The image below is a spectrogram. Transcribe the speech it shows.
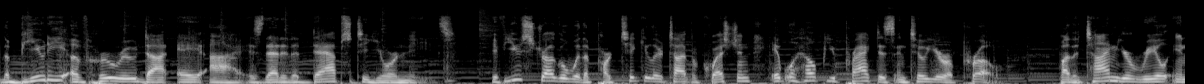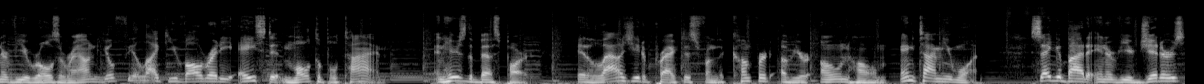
The beauty of Huru.ai is that it adapts to your needs. If you struggle with a particular type of question, it will help you practice until you're a pro. By the time your real interview rolls around, you'll feel like you've already aced it multiple times. And here's the best part. It allows you to practice from the comfort of your own home anytime you want. Say goodbye to interview jitters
